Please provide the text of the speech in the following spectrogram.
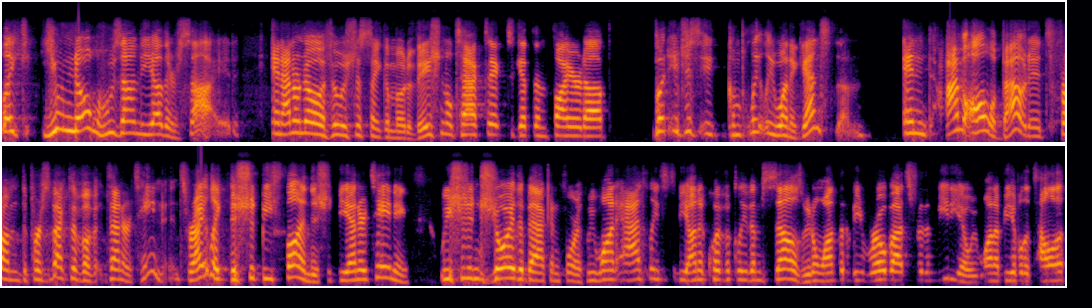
Like, you know who's on the other side. And I don't know if it was just like a motivational tactic to get them fired up, but it just it completely went against them. And I'm all about it from the perspective of it's entertainment, right? Like this should be fun, this should be entertaining. We should enjoy the back and forth. We want athletes to be unequivocally themselves. We don't want them to be robots for the media. We want to be able to tell a,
